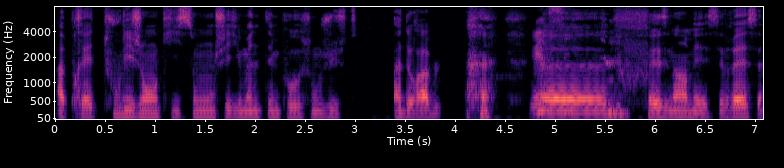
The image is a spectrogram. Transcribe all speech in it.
Après, tous les gens qui sont chez Human Tempo sont juste adorables. Merci. euh, non, mais c'est vrai, c'est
